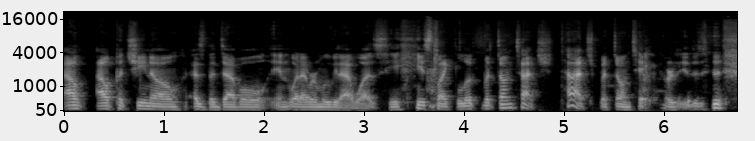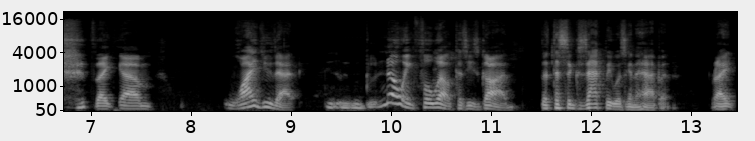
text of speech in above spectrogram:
Al, Al Pacino as the devil in whatever movie that was. He, he's like, look, but don't touch, touch, but don't take. Or like, um, why do that? Knowing full well, because he's God, that that's exactly what's going to happen, right?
